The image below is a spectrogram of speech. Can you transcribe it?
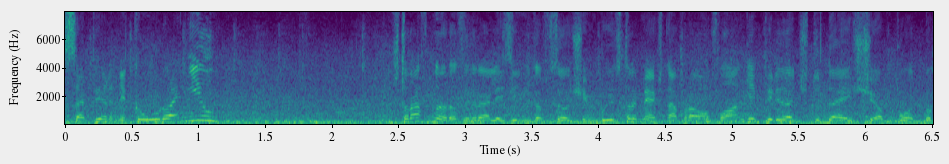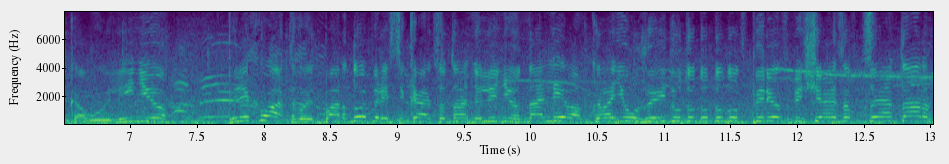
соперника уронил. Штрафной разыграли зенитовцы очень быстро. Мяч на правом фланге. Передача туда еще под боковую линию. Перехватывает Бордо. Пересекает центральную линию. На левом краю уже идут, идут, идут вперед. Смещается в центр.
